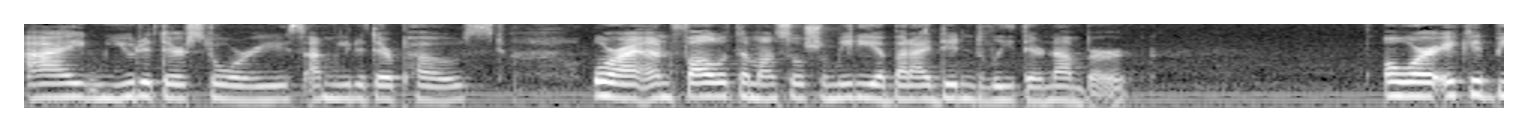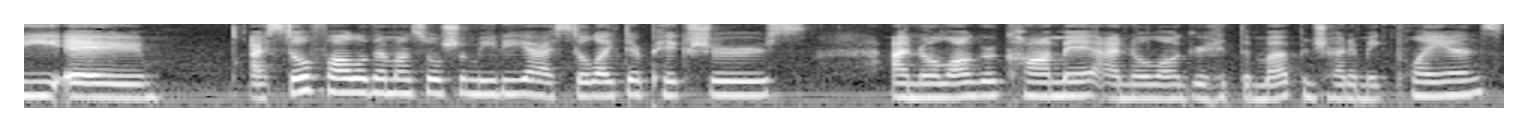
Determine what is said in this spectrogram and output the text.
I muted their stories, I muted their post, or I unfollowed them on social media, but I didn't delete their number. Or it could be a, I still follow them on social media, I still like their pictures. I no longer comment, I no longer hit them up and try to make plans.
